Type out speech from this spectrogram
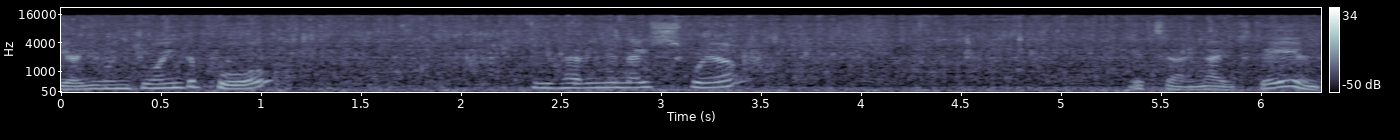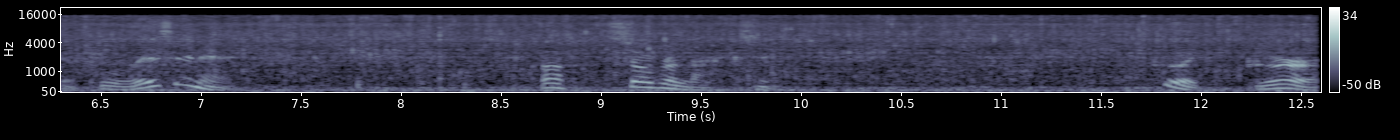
Are You enjoying the pool? Are you having a nice swim? It's a nice day in the pool, isn't it? Oh, so relaxing. Good girl.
